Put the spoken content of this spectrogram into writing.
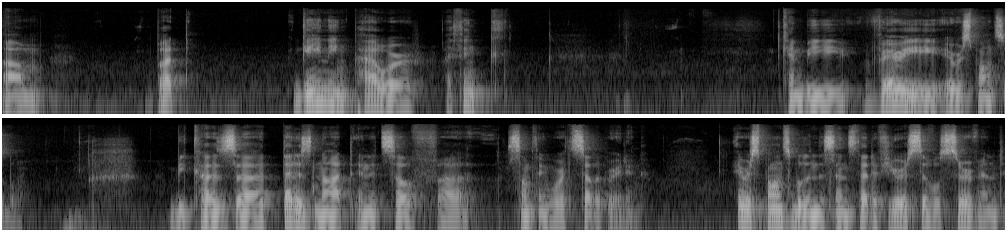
Um, but gaining power, I think, can be very irresponsible because uh, that is not in itself uh, something worth celebrating. Irresponsible in the sense that if you're a civil servant,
